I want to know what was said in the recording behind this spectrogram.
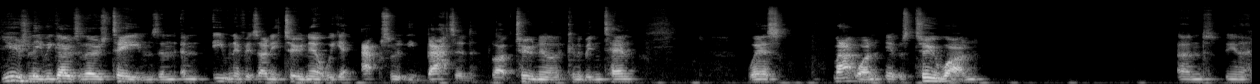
usually we go to those teams and, and even if it's only 2 0, we get absolutely battered. Like 2 0, it could have been 10. Whereas that one, it was 2 1. And, you know,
